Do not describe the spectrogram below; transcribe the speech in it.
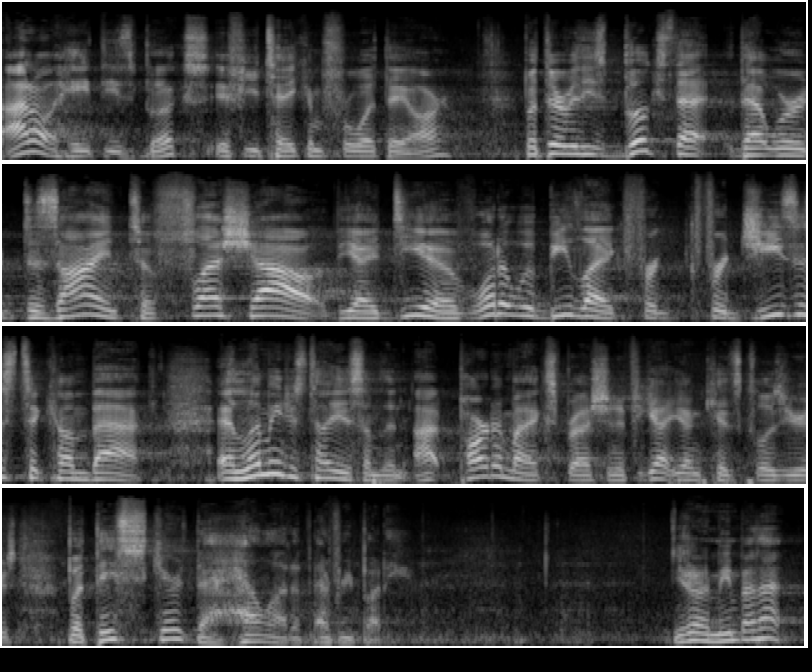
I don't hate these books if you take them for what they are, but there were these books that, that were designed to flesh out the idea of what it would be like for, for Jesus to come back. And let me just tell you something. I, part of my expression, if you got young kids, close your ears, but they scared the hell out of everybody. You know what I mean by that?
